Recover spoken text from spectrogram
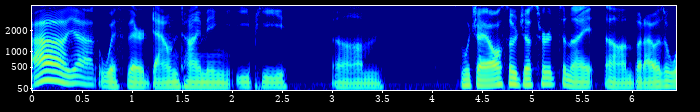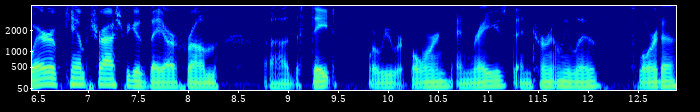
Ah, yeah. with their downtiming EP, um, which I also just heard tonight. Um, but I was aware of Camp Trash because they are from uh, the state where we were born and raised and currently live, Florida.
